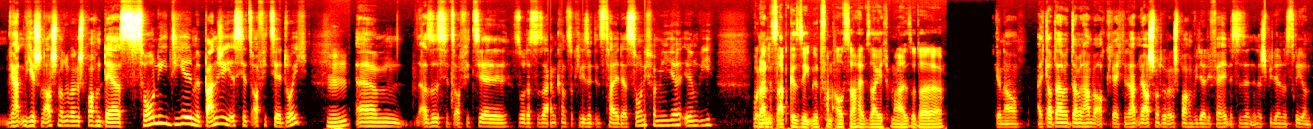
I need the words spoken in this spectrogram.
wir hatten hier schon auch schon mal drüber gesprochen, der Sony-Deal mit Bungie ist jetzt offiziell durch. Mhm. Ähm, also ist jetzt offiziell so, dass du sagen kannst, okay, die sind jetzt Teil der Sony-Familie irgendwie. Oder alles abgesegnet von außerhalb, sage ich mal. Also da. Genau. Ich glaube, damit, damit haben wir auch gerechnet. Da hatten wir auch schon mal drüber gesprochen, wie da die Verhältnisse sind in der Spieleindustrie und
